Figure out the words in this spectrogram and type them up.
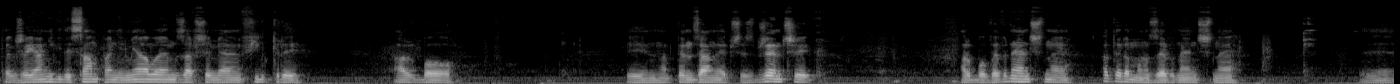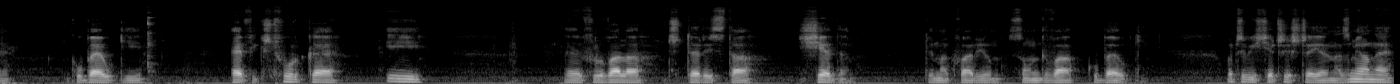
Także ja nigdy sampa nie miałem, zawsze miałem filtry albo y, napędzane przez brzęczyk, albo wewnętrzne, a teraz mam zewnętrzne y, kubełki FX4 i y, Fluvala 407 w tym akwarium są dwa kubełki. Oczywiście czyszczę je na zmianę.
